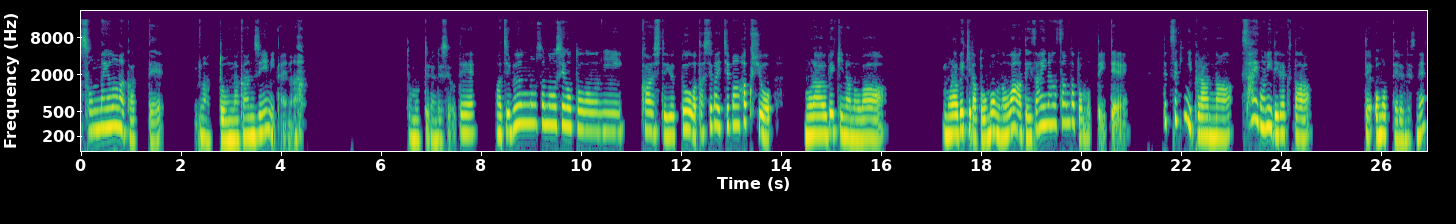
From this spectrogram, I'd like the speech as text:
そんな世の中って、まあ、どんな感じ？みたいな と思ってるんですよ。で、まあ、自分のそのお仕事に関して言うと、私が一番拍手をもらうべきなのは、もらうべきだと思うのはデザイナーさんだと思っていて、で、次にプランナー、最後にディレクターって思ってるんですね。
